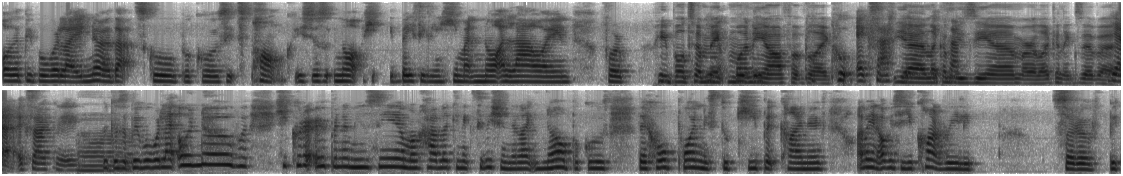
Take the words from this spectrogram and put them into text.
other people were like, no, that's cool because it's punk. It's just not basically him not allowing for people to make know, money off of like exactly yeah like exactly. a museum or like an exhibit. Yeah exactly. Uh, because the people were like oh no he could have opened a museum or have like an exhibition. They're like no because the whole point is to keep it kind of i mean obviously you can't really sort of be,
